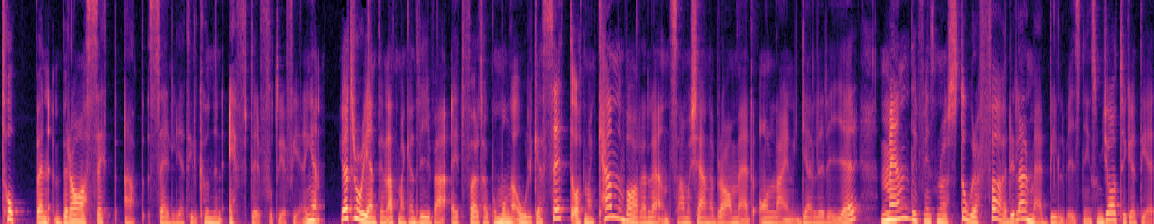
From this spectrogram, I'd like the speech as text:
toppenbra sätt att sälja till kunden efter fotograferingen. Jag tror egentligen att man kan driva ett företag på många olika sätt och att man kan vara lönsam och tjäna bra med online-gallerier. Men det finns några stora fördelar med bildvisning som jag tycker att det är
